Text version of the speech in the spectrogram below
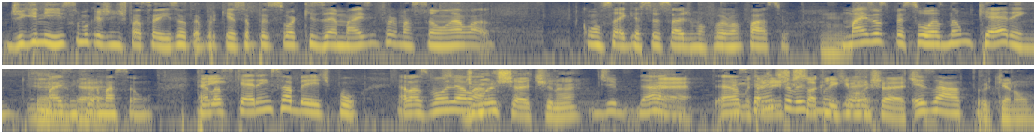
digníssimo que a gente faça isso, até porque se a pessoa quiser mais informação, ela consegue acessar de uma forma fácil. Mas as pessoas não querem É. mais É. informação. Tem- Elas querem saber, tipo, elas vão olhar De lá. manchete, né? De, É, ah, elas muita querem gente saber que só de clica em manchete. Exato. Porque não.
